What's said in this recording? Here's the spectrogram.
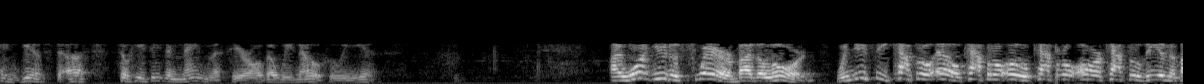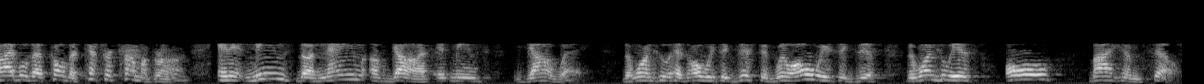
and gives to us. So he's even nameless here, although we know who he is. I want you to swear by the Lord. When you see capital L, capital O, capital R, capital D in the Bible, that's called the tetragrammaton. And it means the name of God. It means Yahweh. The one who has always existed, will always exist. The one who is all by himself.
